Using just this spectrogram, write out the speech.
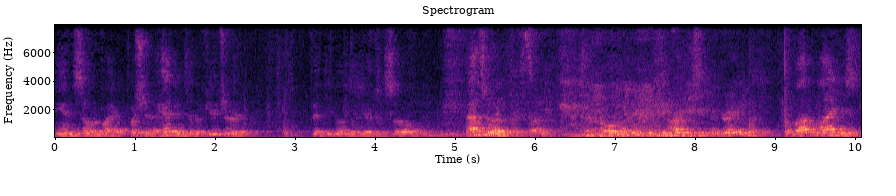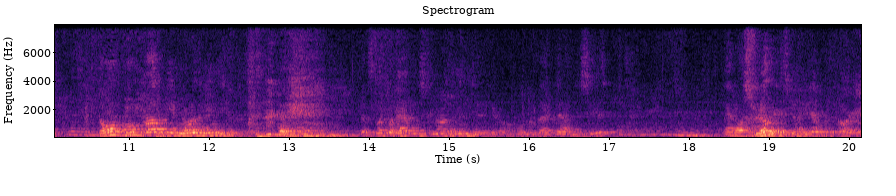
And so if I push it ahead into the future, 50 million years or so, that's what it looks like. Oh, You can hardly see the gray, but the bottom line is, don't own property in northern India. Because look what happens to northern India here, I'll move it back down, you see it? And Australia is gonna be up with cargo.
